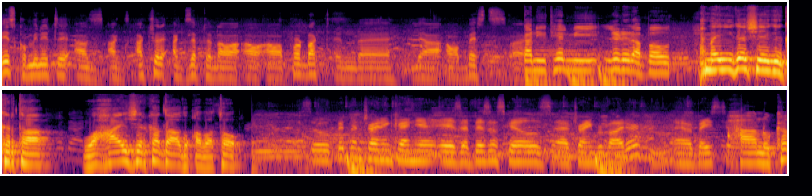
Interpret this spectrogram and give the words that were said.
this community has actually accepted our, our, our product and uh, they are our best. Uh, Can you tell me a little about ma iiga sheegi kartaa waxa ay shirkadaadu qabato So Pitman Training Kenya is a business skills uh, training provider uh, based waxaanu ka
